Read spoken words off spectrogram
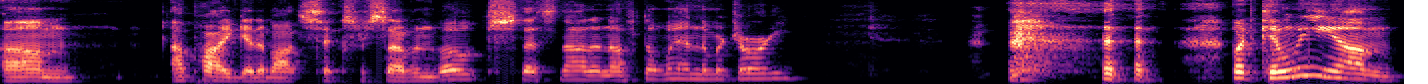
Um, I'll probably get about six or seven votes. That's not enough to win the majority. but can we um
